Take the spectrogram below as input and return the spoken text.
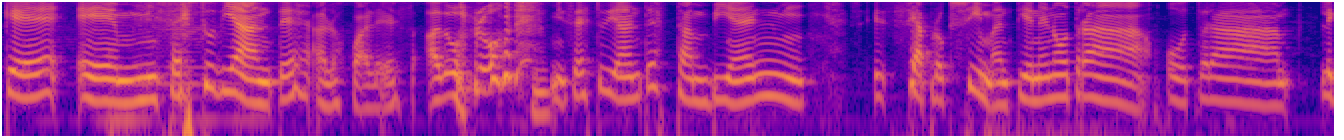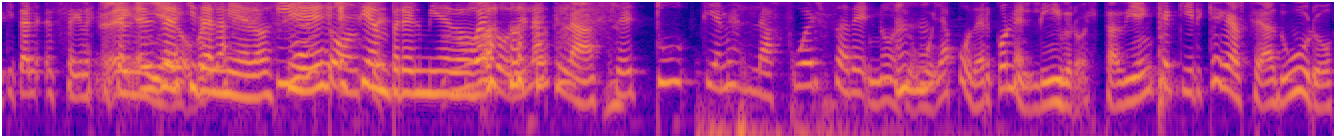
que eh, mis estudiantes, a los cuales adoro, mis estudiantes también se aproximan, tienen otra, otra le quitan, se les quita el, miedo. Se les quita el miedo, sí, es, siempre el miedo. Luego de la clase, tú tienes la fuerza de, no, yo voy a poder con el libro, está bien que Kierkegaard sea duro,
